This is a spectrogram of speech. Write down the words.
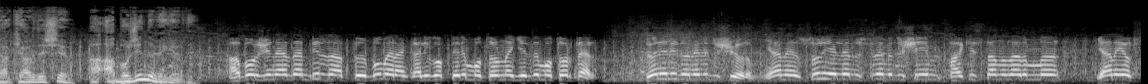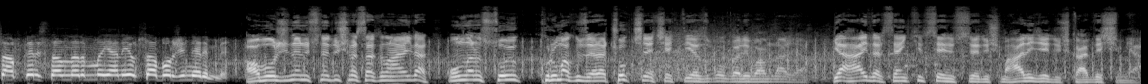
Ya kardeşim. A- aborjin de mi geldi? Aborjinlerden birinin attığı bumerang helikopterin motoruna girdi motor pert. Döneli döneli düşüyorum. Yani Suriyelilerin üstüne mi düşeyim, Pakistanlıların mı, yani yoksa Afganistanlıların mı, yani yoksa aborjinlerin mi? Aborjinlerin üstüne düşme sakın Haydar. Onların soyuk kurumak üzere çok çile çekti yazık o garibanlar ya. Ya Haydar sen kimsenin üstüne düşme. Halice düş kardeşim ya.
